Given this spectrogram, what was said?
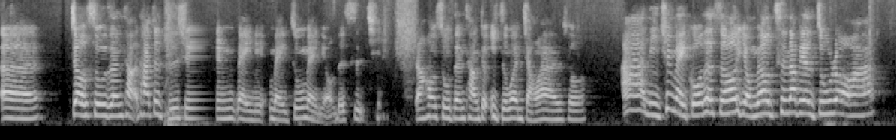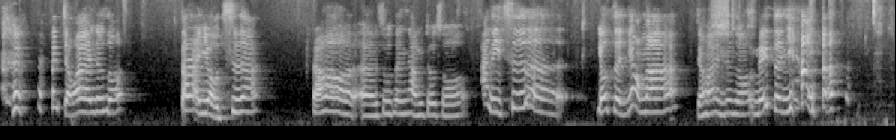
呃，就苏贞昌他就质询美牛美猪美牛的事情，然后苏贞昌就一直问蒋万安说：“啊，你去美国的时候有没有吃那边的猪肉啊？” 蒋万安就说：“当然有吃啊。”然后呃，苏贞昌就说：“啊，你吃了有怎样吗？”蒋万安就说：“没怎样啊。”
